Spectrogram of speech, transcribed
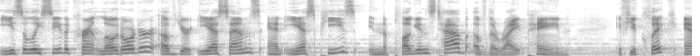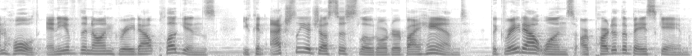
easily see the current load order of your ESMs and ESPs in the Plugins tab of the right pane. If you click and hold any of the non-grayed out plugins, you can actually adjust this load order by hand. The grayed out ones are part of the base game,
